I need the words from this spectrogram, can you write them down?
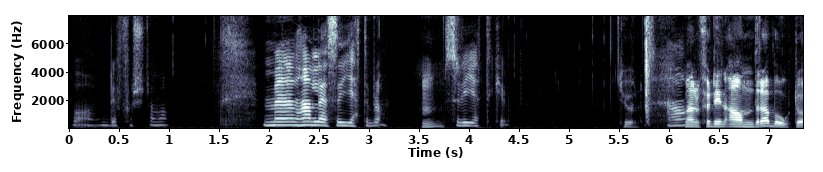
vad det första var. Men han läser jättebra, Mm. så det är jättekul. Kul. Ja. Men för din andra bok då,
